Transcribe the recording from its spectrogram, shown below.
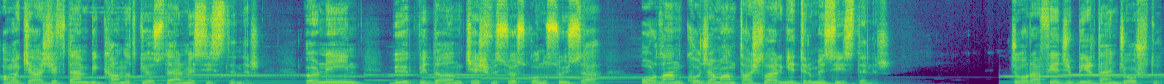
Ama kaşiften bir kanıt göstermesi istenir. Örneğin büyük bir dağın keşfi söz konusuysa oradan kocaman taşlar getirmesi istenir. Coğrafyacı birden coştu.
